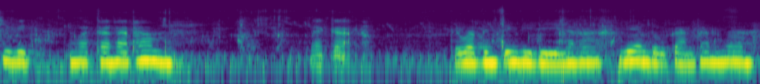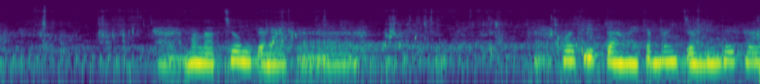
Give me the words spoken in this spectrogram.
ชีวิตวัฒนธรรม แต่ก็ถือว่าเป็นสิ่งดีๆนะคะ เลี่ยงดูการทำหน้าค่ะมารับชมกันนะคะค่ะคอยติดตามให้กำลังใจในได้ค่ะ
